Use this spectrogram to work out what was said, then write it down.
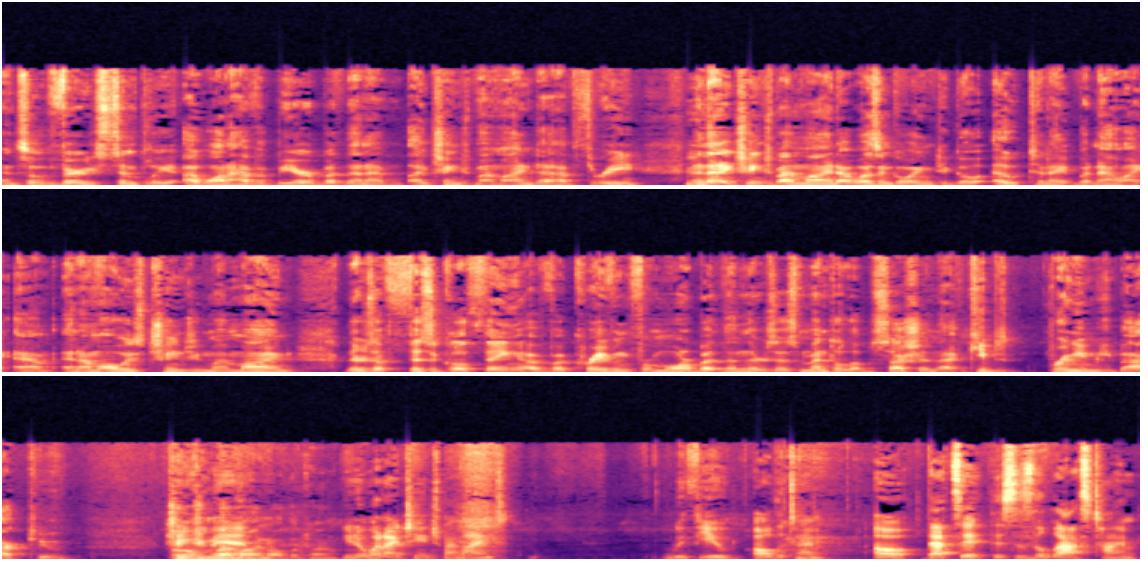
And so, very simply, I want to have a beer, but then I, I change my mind to have three. And then I changed my mind. I wasn't going to go out tonight, but now I am. And I'm always changing my mind. There's a physical thing of a craving for more, but then there's this mental obsession that keeps bringing me back to changing oh, my mind all the time. You know when I change my mind? With you all the time. Oh, that's it. This is the last time.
